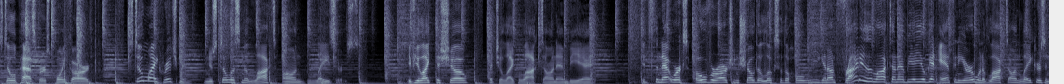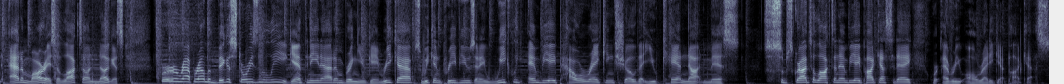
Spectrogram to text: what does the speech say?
Still a pass first point guard. Still Mike Richman, and you're still listening to Locked On Blazers. If you like this show, bet you like Locked On NBA. It's the network's overarching show that looks at the whole league. And on Fridays in Locked On NBA, you'll get Anthony Irwin of Locked On Lakers and Adam Mares of Locked On Nuggets for a wrap around the biggest stories in the league. Anthony and Adam bring you game recaps, weekend previews, and a weekly NBA power ranking show that you cannot miss. So subscribe to Locked On NBA podcast today, wherever you already get podcasts.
